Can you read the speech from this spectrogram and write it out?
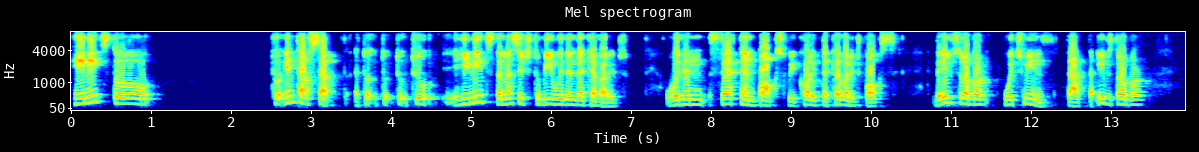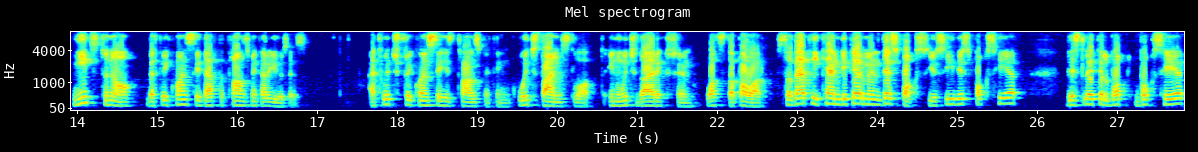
he needs to to intercept, to, to, to, to, he needs the message to be within the coverage, within certain box, we call it the coverage box. The eavesdropper, which means that the eavesdropper needs to know the frequency that the transmitter uses, at which frequency he's transmitting, which time slot, in which direction, what's the power, so that he can determine this box. You see this box here, this little bo box here,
